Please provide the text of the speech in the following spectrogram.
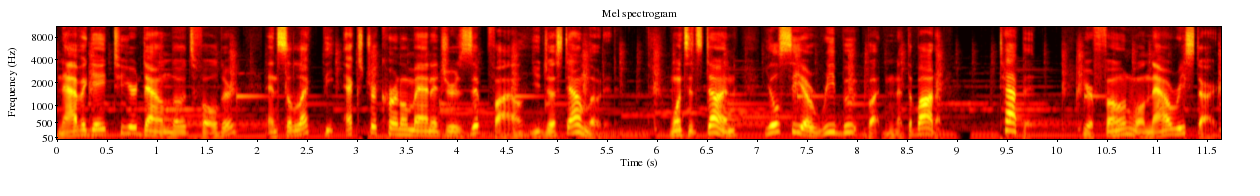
Navigate to your Downloads folder and select the Xtra Kernel Manager zip file you just downloaded. Once it's done, you'll see a Reboot button at the bottom. Tap it. Your phone will now restart.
